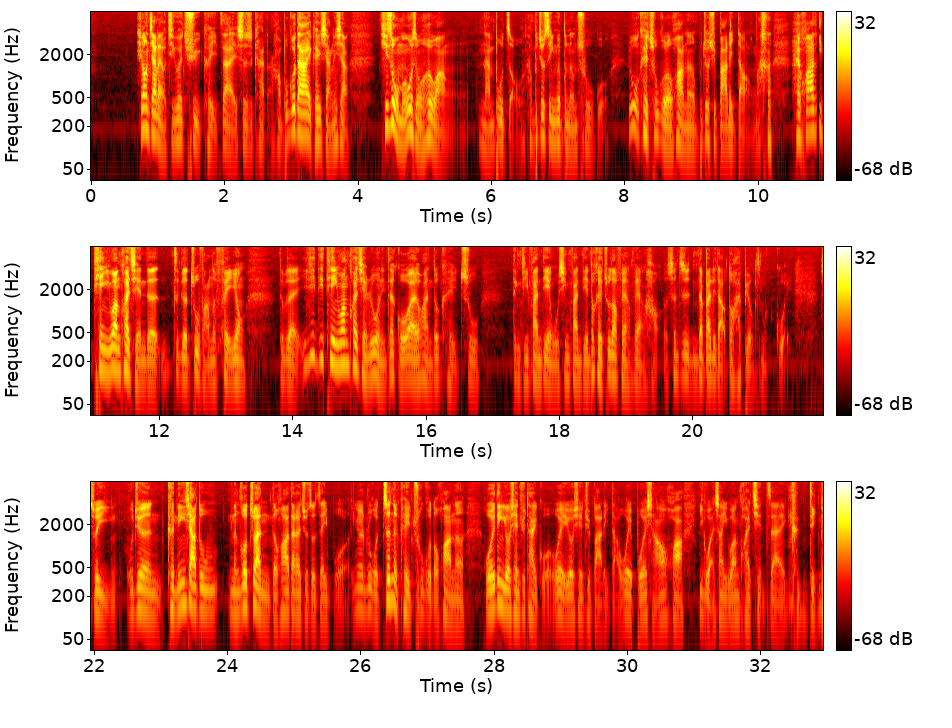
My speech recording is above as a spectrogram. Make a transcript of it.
希望将来有机会去，可以再试试看的。好，不过大家也可以想一想，其实我们为什么会往南部走？他不就是因为不能出国？如果可以出国的话呢，不就去巴厘岛了吗？还花一天一万块钱的这个住房的费用，对不对？一一天一万块钱，如果你在国外的话，你都可以住顶级饭店、五星饭店，都可以住到非常非常好的，甚至你在巴厘岛都还不用这么贵。所以我觉得肯定夏都能够赚的话，大概就只有这一波了。因为如果真的可以出国的话呢，我一定优先去泰国，我也优先去巴厘岛，我也不会想要花一个晚上一万块钱在垦丁。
